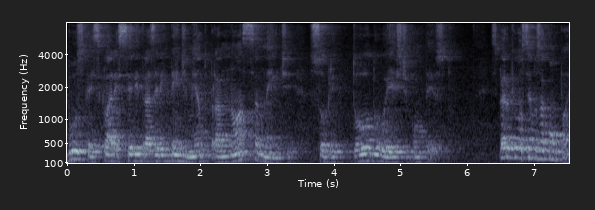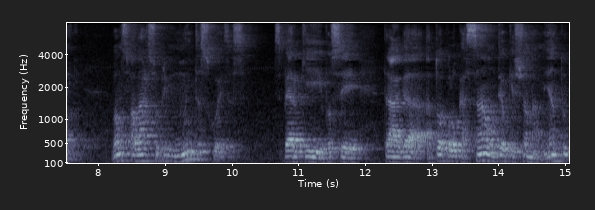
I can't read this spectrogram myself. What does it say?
busca esclarecer e trazer entendimento para nossa mente sobre todo este contexto. Espero que você nos acompanhe. Vamos falar sobre muitas coisas. Espero que você traga a tua colocação, o teu questionamento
